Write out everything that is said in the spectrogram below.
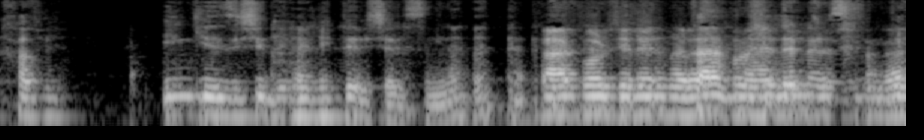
hafif İngiliz işi birlikler içerisinde. Perforjelerin arasında. Perforjelerin arasında.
